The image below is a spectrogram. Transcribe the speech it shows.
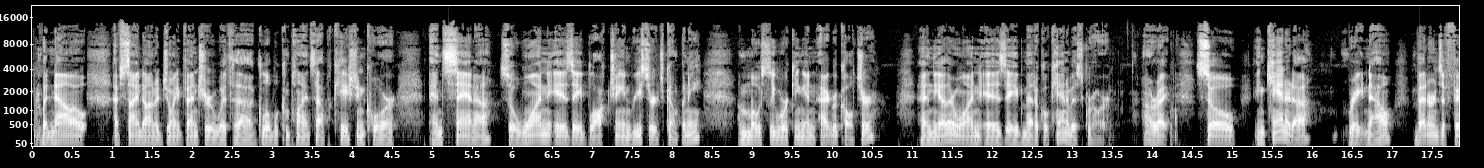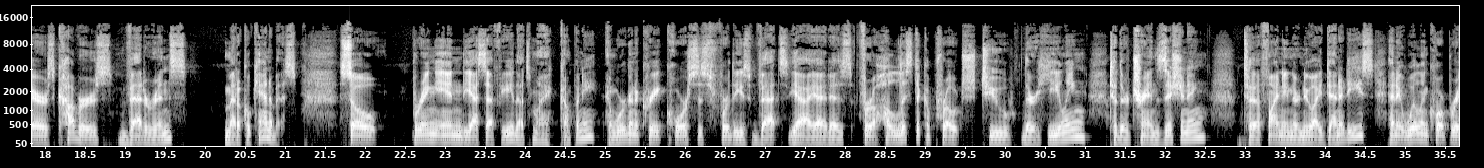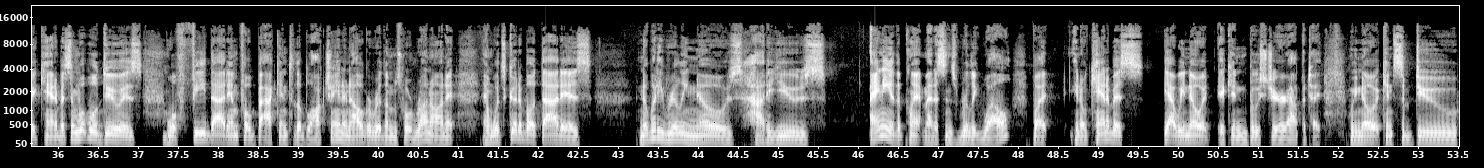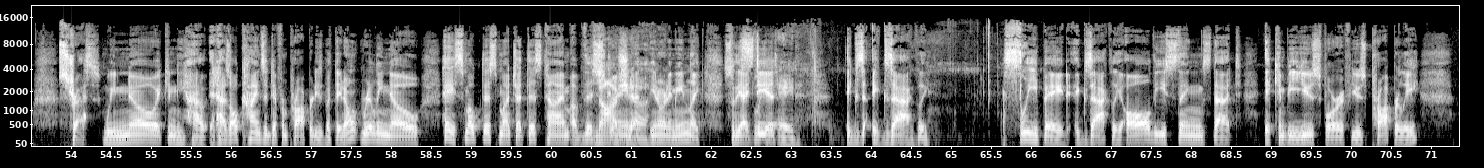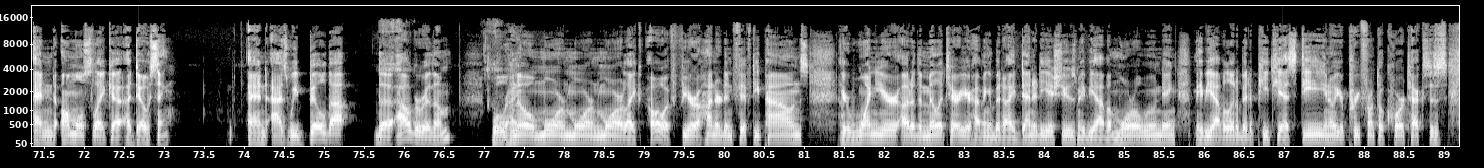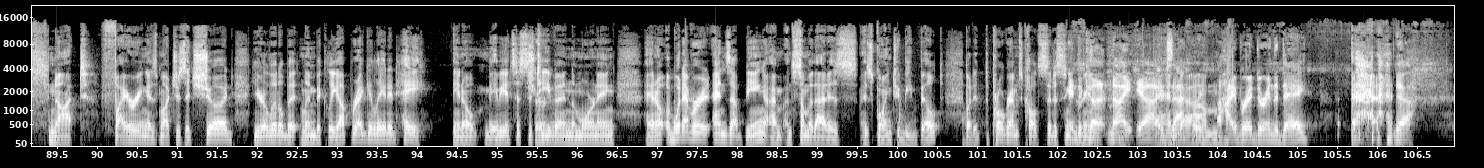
But now I've signed on a joint venture with uh, Global Compliance Application Corps and SANA. So one is a blockchain research company, I'm mostly working in agriculture, and the other one is a medical cannabis grower. All right. So in Canada right now, Veterans Affairs covers veterans medical cannabis. So bring in the SFE, that's my company, and we're going to create courses for these vets. Yeah, yeah, it is for a holistic approach to their healing, to their transitioning, to finding their new identities, and it will incorporate cannabis. And what we'll do is we'll feed that info back into the blockchain and algorithms will run on it. And what's good about that is nobody really knows how to use any of the plant medicines really well, but you know, cannabis yeah, we know it, it can boost your appetite. We know it can subdue stress. We know it can have, it has all kinds of different properties, but they don't really know, hey, smoke this much at this time of this Nausea. strain. At, you know what I mean? Like, so the Sleep idea is aid. Ex- exactly. Sleep aid. Exactly. All these things that it can be used for if used properly and almost like a, a dosing. And as we build up the algorithm, We'll Right. know more and more and more like, oh, if you're 150 pounds, you're one year out of the military, you're having a bit of identity issues, maybe you have a moral wounding, maybe you have a little bit of PTSD, you know, your prefrontal cortex is not firing as much as it should, you're a little bit limbically upregulated. Hey, you know, maybe it's a sativa in the morning, you know, whatever it ends up being. Um, and some of that is is going to be built, but it, the program's called Citizen Green. Indica at night. Yeah, And, exactly. um, a hybrid during the day. yeah.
